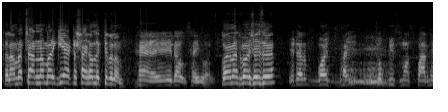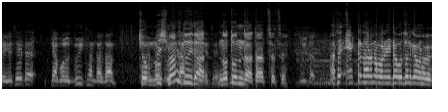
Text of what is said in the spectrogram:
তাহলে আমরা চার নাম্বার গিয়ে একটা শাহিওয়াল দেখতে পেলাম। হ্যাঁ এটাও সাহিওয়াল কয় মাস বয়স হয়েছে? এটার বয়স ভাই চব্বিশ মাস পার হয়ে গেছে। এটা কেবল দুই ঘণ্টা দাঁত। চব্বিশ মাস দুই দাঁত। নতুন দাঁত আচ্ছা আচ্ছা। দুই দাঁত আচ্ছা একটা ধারণা বলেন এটা ওজন কেমন হবে?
